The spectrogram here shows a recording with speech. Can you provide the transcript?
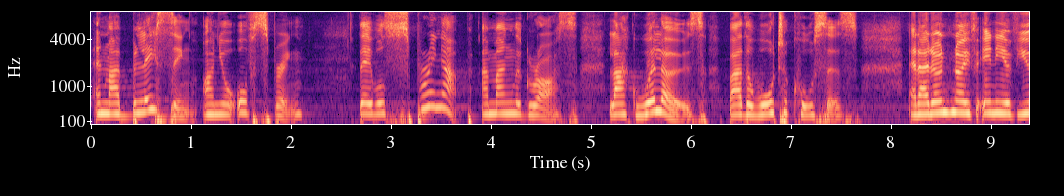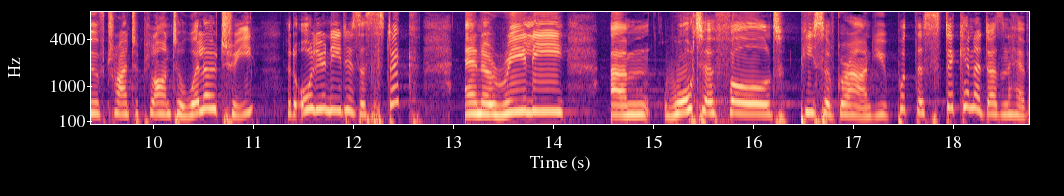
and my blessing on your offspring. They will spring up among the grass like willows by the watercourses. And I don't know if any of you have tried to plant a willow tree, but all you need is a stick and a really um, water filled piece of ground. You put the stick in, it doesn't have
